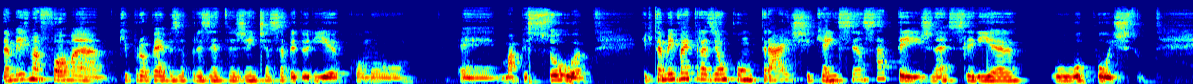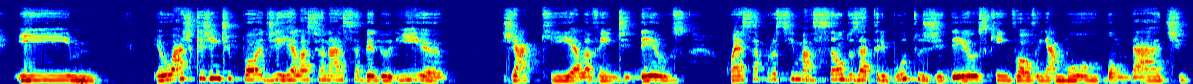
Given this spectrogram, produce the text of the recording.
da mesma forma que Provérbios apresenta a gente a sabedoria como é, uma pessoa, ele também vai trazer um contraste que é a insensatez, né? Seria o oposto. E eu acho que a gente pode relacionar a sabedoria, já que ela vem de Deus, com essa aproximação dos atributos de Deus que envolvem amor, bondade.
